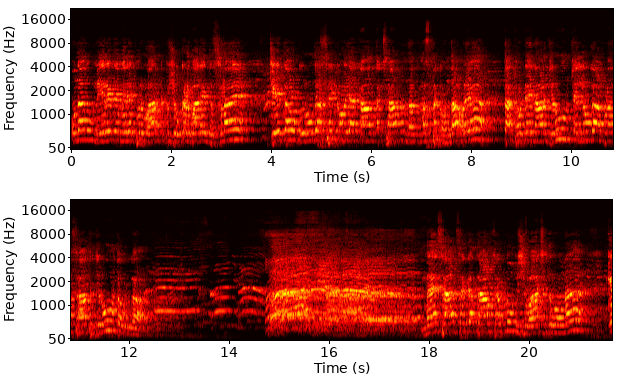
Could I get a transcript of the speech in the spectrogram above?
ਉਹਨਾਂ ਨੂੰ ਮੇਰੇ ਤੇ ਮੇਰੇ ਪਰਿਵਾਰਕ ਪਿਛੋਕੜ ਬਾਰੇ ਦੱਸਣਾ ਹੈ। ਜੇ ਤਾਂ ਉਹ ਗੁਰੂ ਦਾ ਸਿੱਖ ਹੋਇਆ ਕਾਲ ਤੱਕ ਸਾਹਿਬ ਨੂੰ ਨਤਮਸਤਕ ਹੁੰਦਾ ਹੋਇਆ, ਤਾਂ ਤੁਹਾਡੇ ਨਾਲ ਜ਼ਰੂਰ ਚੱਲੂਗਾ, ਆਪਣਾ ਸਾਥ ਜ਼ਰੂਰ ਦਊਗਾ। ਮੈਂ ਸਾਥ ਸੰਗਤ ਆਪ ਸਭ ਨੂੰ ਵਿਸ਼ਵਾਸ ਦਿਵਾਉਣਾ ਕਿ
